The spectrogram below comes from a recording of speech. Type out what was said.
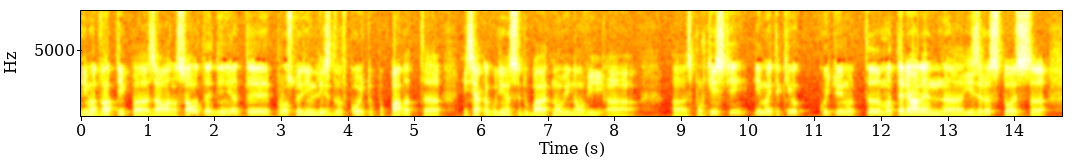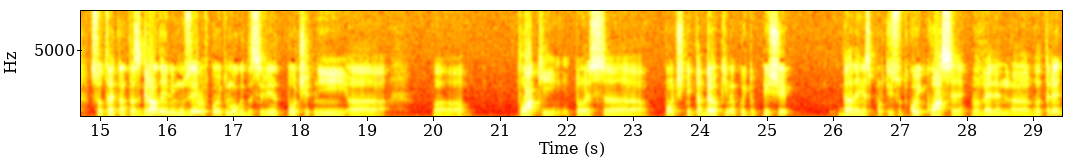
има два типа зала на славата. Единият е просто един лист, в който попадат а, и всяка година се добавят нови и нови а, а, спортисти. Има и такива, които имат материален израз, т.е. съответната сграда или музей, в който могат да се видят почетни а, а, плаки, т.е. почетни табелки, на които пише дадения спортист от кой клас е въведен а, вътре.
